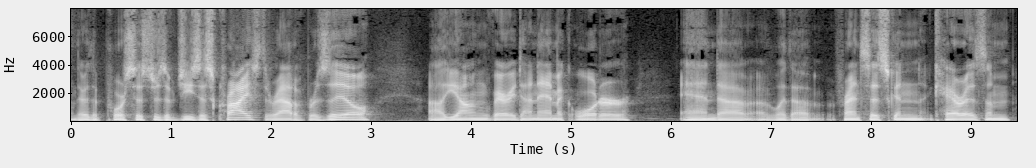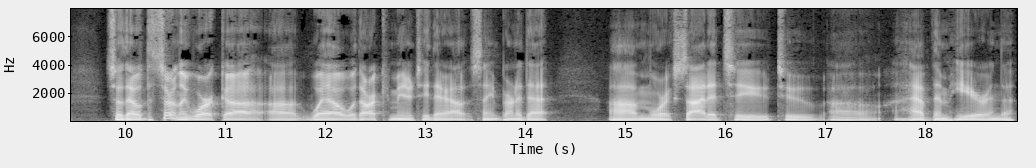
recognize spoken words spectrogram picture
they're the Poor Sisters of Jesus Christ. They're out of Brazil, a young, very dynamic order, and uh, with a Franciscan charism. So they'll certainly work uh, uh, well with our community there out at St. Bernadette. Um, we're excited to to have them here, and the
